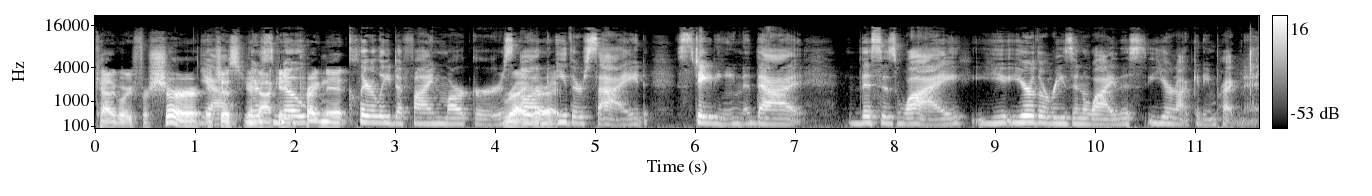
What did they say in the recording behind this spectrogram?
category for sure. Yeah, It's just you're there's not getting no pregnant. Clearly defined markers Right, on right, right. either side stating that this is why you, you're the reason why this you're not getting pregnant.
